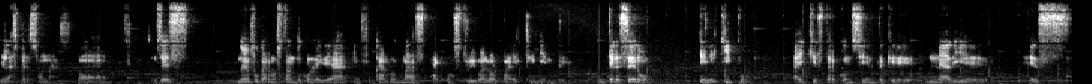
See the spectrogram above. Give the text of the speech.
de las personas. ¿no? Entonces, no enfocarnos tanto con la idea, enfocarnos más a construir valor para el cliente. Tercero, el equipo. Hay que estar consciente que nadie es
